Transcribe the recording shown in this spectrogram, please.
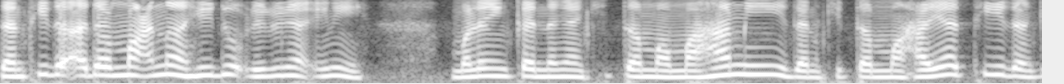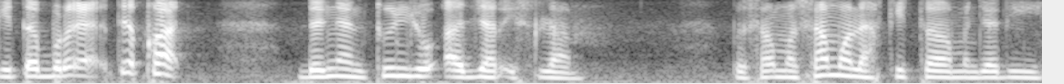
dan tidak ada makna hidup di dunia ini melainkan dengan kita memahami dan kita menghayati dan kita beriktikad dengan tunjuk ajar Islam bersama-samalah kita menjadi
